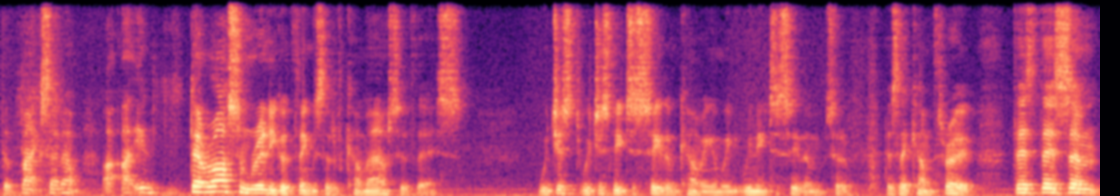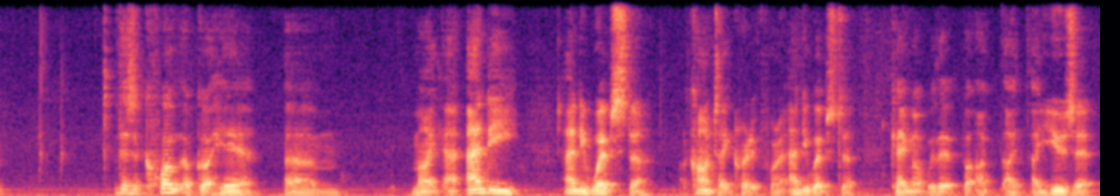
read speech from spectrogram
that backs that up. I, I, there are some really good things that have come out of this we just we just need to see them coming and we, we need to see them sort of as they come through. There's there's um there's a quote I've got here um, Mike Andy Andy Webster. I can't take credit for it. Andy Webster came up with it but I, I, I use it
